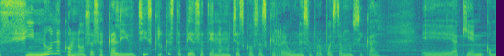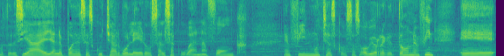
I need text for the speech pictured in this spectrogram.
si no la conoces a Cali Uchis, creo que esta pieza tiene muchas cosas que reúne su propuesta musical. Eh, a quien, como te decía, a ella le puedes escuchar bolero, salsa cubana, funk, en fin, muchas cosas, obvio reggaetón, en fin. Eh,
